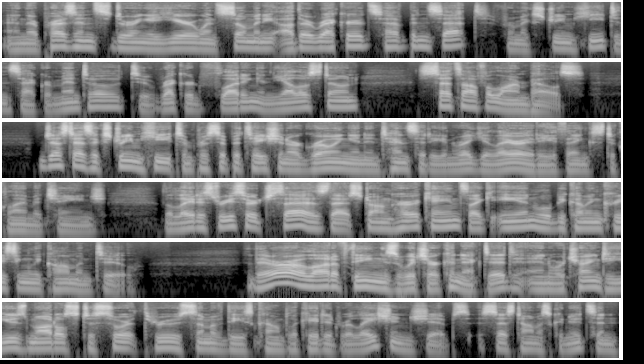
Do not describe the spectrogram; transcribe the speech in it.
and their presence during a year when so many other records have been set, from extreme heat in Sacramento to record flooding in Yellowstone, sets off alarm bells. Just as extreme heat and precipitation are growing in intensity and regularity thanks to climate change, the latest research says that strong hurricanes like Ian will become increasingly common too. There are a lot of things which are connected, and we're trying to use models to sort through some of these complicated relationships, says Thomas Knutson,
